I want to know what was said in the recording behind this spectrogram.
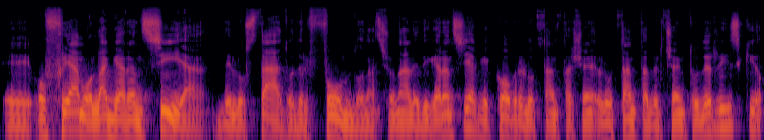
eh, offriamo la garanzia dello Stato, del Fondo Nazionale di Garanzia che copre l'80% del rischio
